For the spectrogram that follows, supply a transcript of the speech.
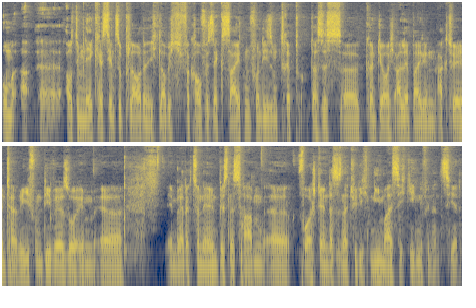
um äh, aus dem Nähkästchen zu plaudern, ich glaube, ich verkaufe sechs Seiten von diesem Trip. Das ist, äh, könnt ihr euch alle bei den aktuellen Tarifen, die wir so im, äh, im redaktionellen Business haben, äh, vorstellen, dass es natürlich niemals sich gegenfinanziert.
